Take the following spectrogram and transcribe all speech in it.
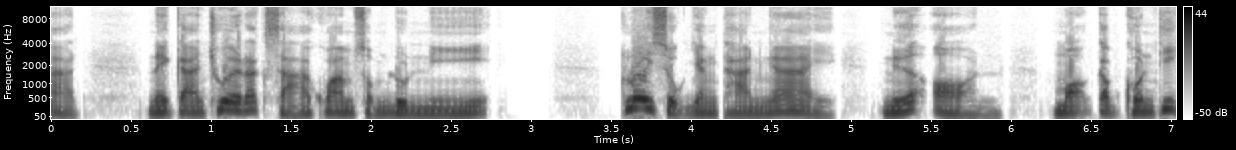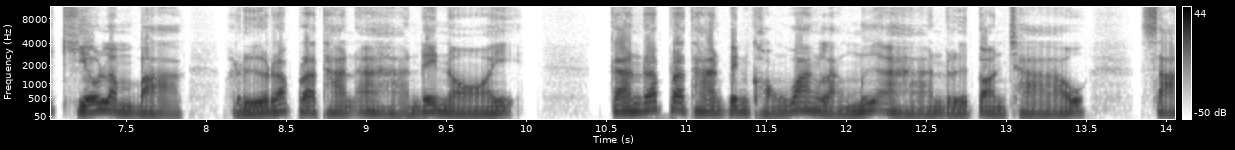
าติ ในการช่วยรักษาความสมดุลนี้ กล้วยสุกยังทานง่าย เนื้ออ่อน เหมาะกับคนที่เคี้ยวลำบาก หรือรับประทานอาหารได้น้อย การรับประทานเป็นของว่างหลังมื้ออาหารหรือตอนเช้า สา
